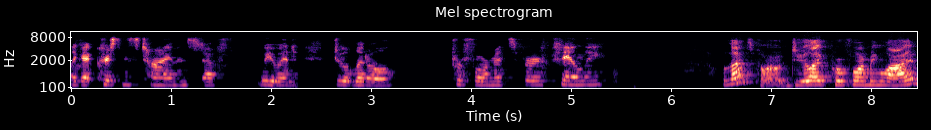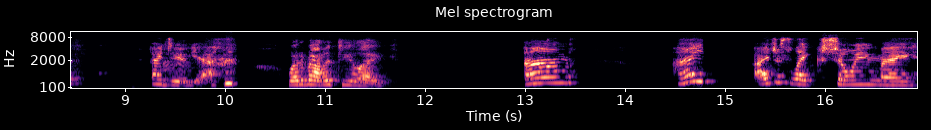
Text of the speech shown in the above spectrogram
like at Christmas time and stuff, we would do a little performance for family. Well, that's fun. Do you like performing live? I do, yeah. What about it do you like? Um, I I just like showing my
